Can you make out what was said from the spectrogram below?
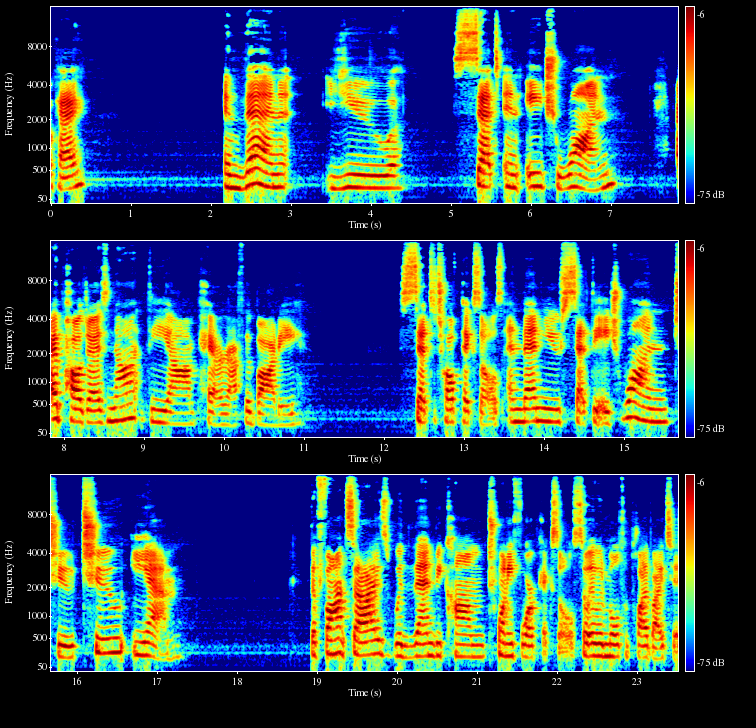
okay? And then you set an H1 I apologize, not the um, paragraph, the body, set to 12 pixels, and then you set the H1 to 2 EM. The font size would then become 24 pixels, so it would multiply by 2.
